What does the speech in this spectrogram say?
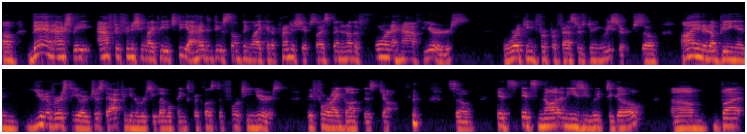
Um, then actually, after finishing my PhD, I had to do something like an apprenticeship. So I spent another four and a half years working for professors doing research. So I ended up being in university or just after university level things for close to 14 years before I got this job. so it's it's not an easy route to go. Um, but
